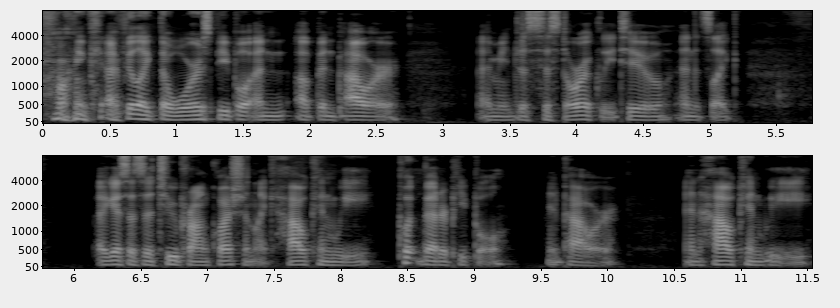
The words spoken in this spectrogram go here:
like I feel like the worst people end up in power. I mean, just historically too, and it's like I guess it's a two pronged question. Like, how can we put better people in power, and how can we,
